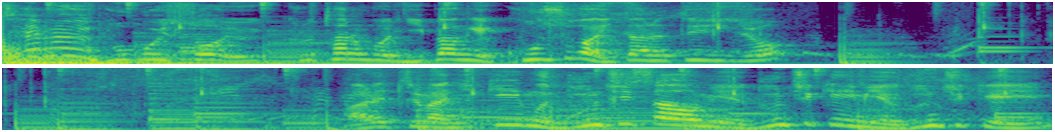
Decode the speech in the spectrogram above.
세 명이 보고 있어. 여기 그렇다는 건 이 방에 고수가 있다는 뜻이죠? 말했지만 이 게임은 눈치 싸움이에요. 눈치 게임이에요 눈치 게임.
